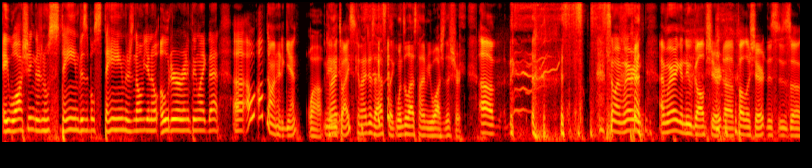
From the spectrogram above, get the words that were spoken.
a washing. There's no stain, visible stain. There's no you know odor or anything like that. Uh, I'll, I'll don it again. Wow. Can Maybe I, twice. Can I just ask, like, when's the last time you washed this shirt? Uh, so I'm wearing I'm wearing a new golf shirt, uh, polo shirt. This is uh,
